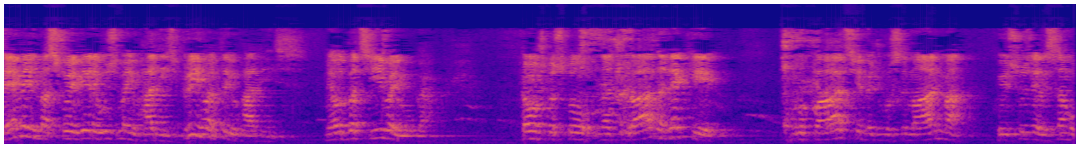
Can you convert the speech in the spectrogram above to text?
temeljima svoje vjere uzmaju hadis, prihvataju hadis, ne odbacivaju ga, kao što su znači, radne neke grupacije među muslimanima koji su uzeli samo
